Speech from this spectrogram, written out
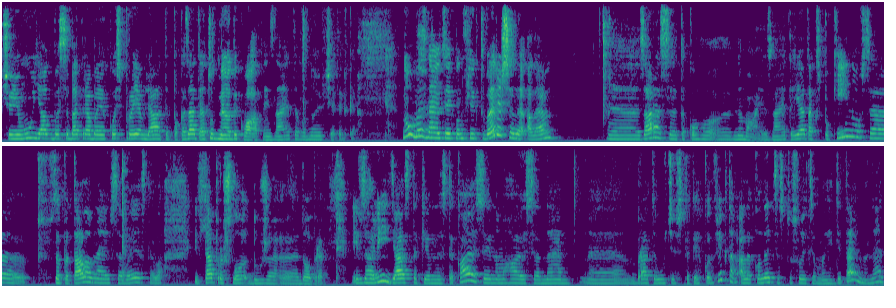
що йому якби себе треба якось проявляти, показати, а тут неадекватний, знаєте, в одної вчительки. Ну, ми з цей конфлікт вирішили, але зараз е, такого е, немає. Знаєте, я так спокійно все запитала в неї, все вияснила, і все пройшло дуже е, добре. І взагалі я з таким не стикаюся і намагаюся не е, брати участь в таких конфліктах, але коли це стосується моїх дітей, мене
